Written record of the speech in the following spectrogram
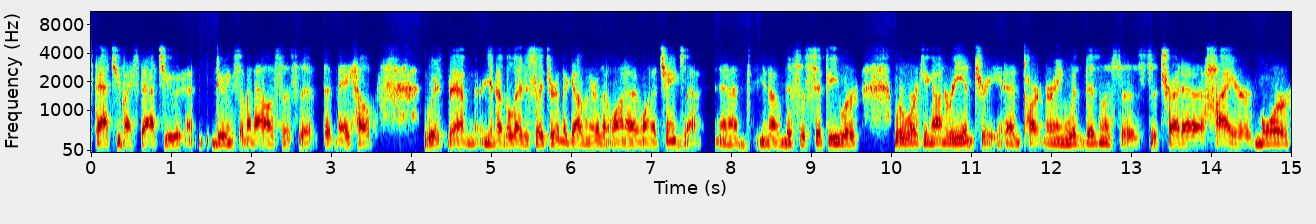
statute by statute, doing some analysis that that may help with them, you know, the legislature and the governor that want to want to change that. And you know, Mississippi, we're we're working on reentry and partnering with businesses to try to hire more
